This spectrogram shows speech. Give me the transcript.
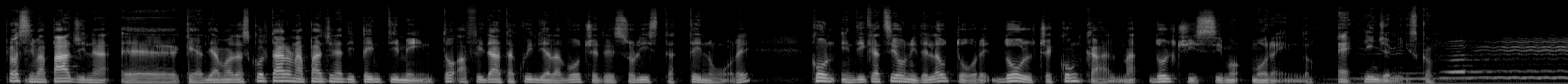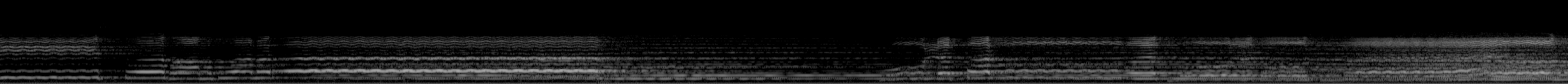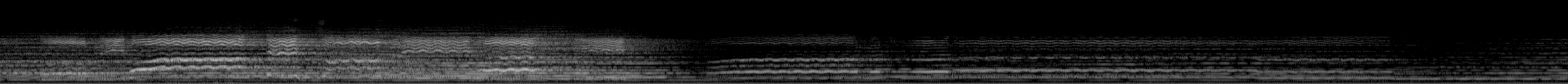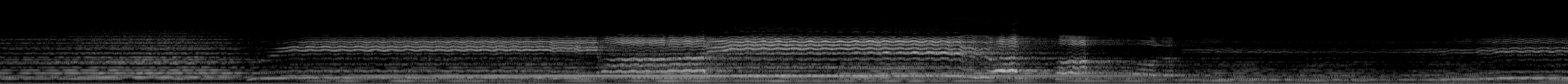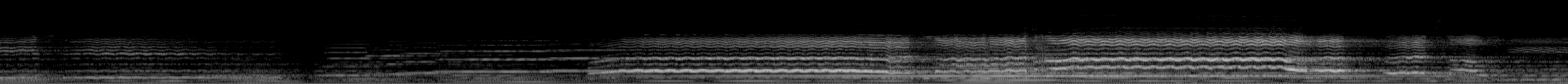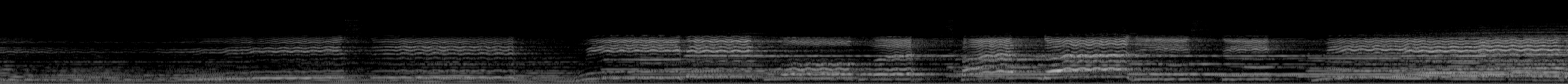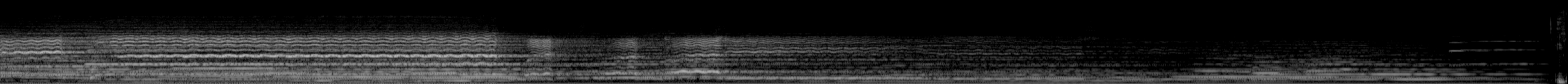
Prossima pagina eh, che andiamo ad ascoltare è una pagina di pentimento, affidata quindi alla voce del solista tenore, con indicazioni dell'autore dolce con calma, dolcissimo morendo. È l'ingemisco.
